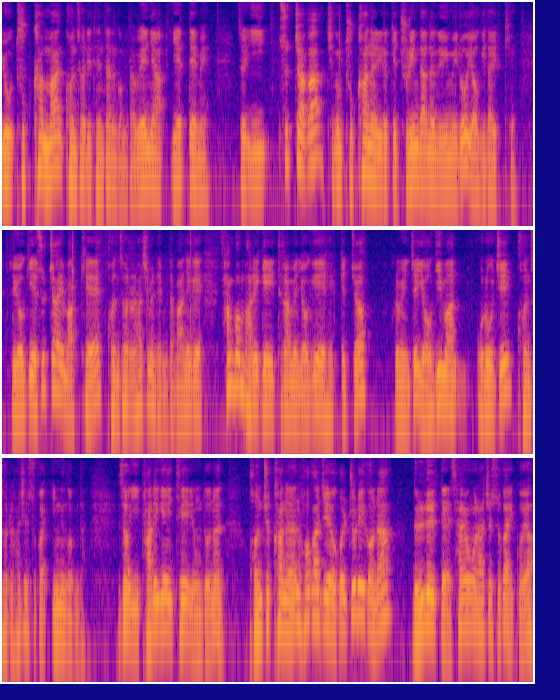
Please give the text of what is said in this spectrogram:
요 두 칸만 건설이 된다는 겁니다. 왜냐? 얘 때문에. 그래서 이 숫자가 지금 두 칸을 이렇게 줄인다는 의미로 여기다 이렇게 여기에 숫자에 맞게 건설을 하시면 됩니다. 만약에 3번 바리게이트라면 여기에 했겠죠? 그러면 이제 여기만 오로지 건설을 하실 수가 있는 겁니다. 그래서 이 바리게이트의 용도는 건축하는 허가 지역을 줄이거나 늘릴 때 사용을 하실 수가 있고요.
